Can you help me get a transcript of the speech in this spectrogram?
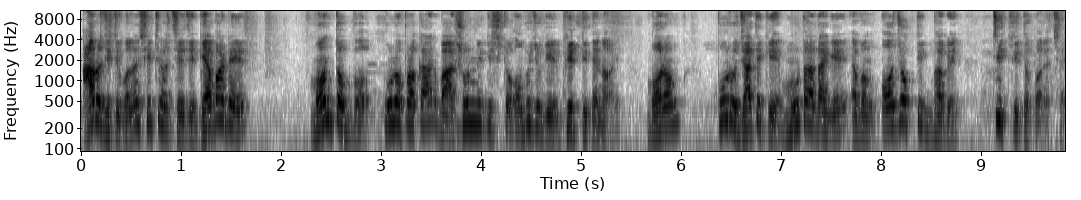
আরও যেটি বলেন, সেটি হচ্ছে যে গ্যাবার্ডের মন্তব্য কোনো প্রকার বা সুনির্দিষ্ট অভিযোগের ভিত্তিতে নয়, বরং পুরো জাতিকে মোটা দাগে এবং অযৌক্তিকভাবে চিত্রিত করেছে।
